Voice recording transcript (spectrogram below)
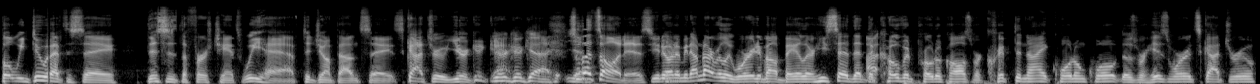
But we do have to say this is the first chance we have to jump out and say, Scott Drew, you're a good guy. You're a good guy. So that's all it is. You know what I mean? I'm not really worried about Baylor. He said that the I- COVID protocols were kryptonite, quote unquote. Those were his words, Scott Drew.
